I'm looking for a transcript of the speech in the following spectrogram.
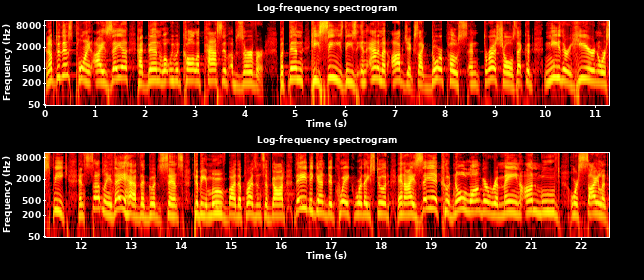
And up to this point, Isaiah had been what we would call a passive observer. But then he sees these inanimate objects like doorposts and thresholds that could neither hear nor speak. And suddenly they have the good sense to be moved by the presence of God. They began to quake where they stood, and Isaiah could no longer remain unmoved or silent.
